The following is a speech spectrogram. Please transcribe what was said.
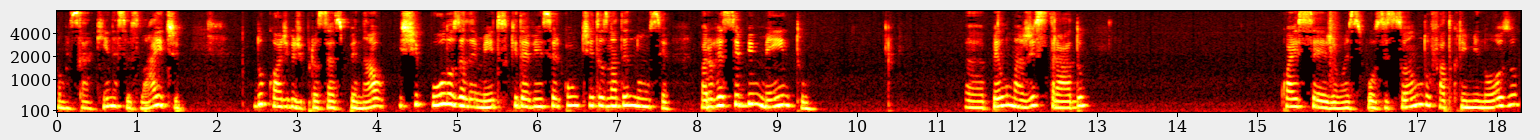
como está aqui nesse slide, do Código de Processo Penal estipula os elementos que devem ser contidos na denúncia para o recebimento uh, pelo magistrado quais sejam a exposição do fato criminoso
